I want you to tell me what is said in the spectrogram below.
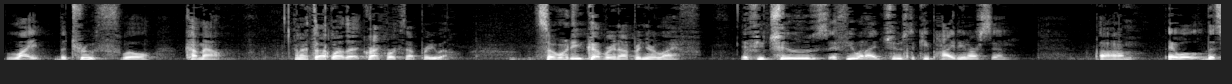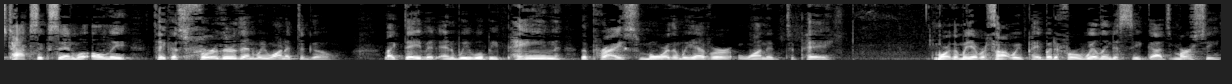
light, the truth, will come out. And I thought, well, that crack works out pretty well. So, what are you covering up in your life? If you choose, if you and I choose to keep hiding our sin, um, it will, this toxic sin will only take us further than we want it to go, like David, and we will be paying the price more than we ever wanted to pay, more than we ever thought we'd pay. But if we're willing to seek God's mercy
